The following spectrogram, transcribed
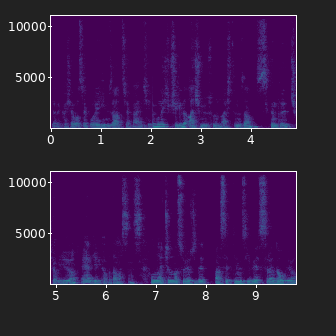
ya da kaşe basacak oraya imza atacak aynı şekilde. Bunu hiçbir şekilde açmıyorsunuz. Açtığınız an sıkıntı çıkabiliyor eğer geri kapatamazsınız. Onun açılma süreci de bahsettiğimiz gibi sırada oluyor.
